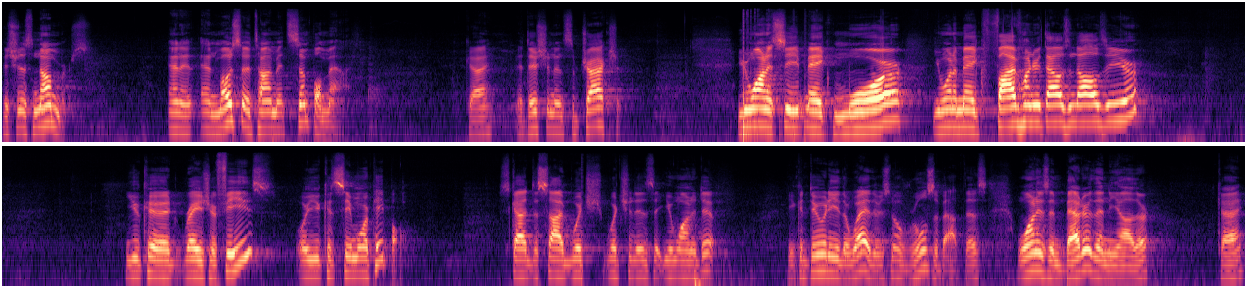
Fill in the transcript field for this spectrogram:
It's just numbers. And, it, and most of the time, it's simple math. Okay? Addition and subtraction. You want to see make more? You want to make $500,000 a year? You could raise your fees, or you could see more people. Just got to decide which, which it is that you want to do. You can do it either way. There's no rules about this. One isn't better than the other. Okay?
